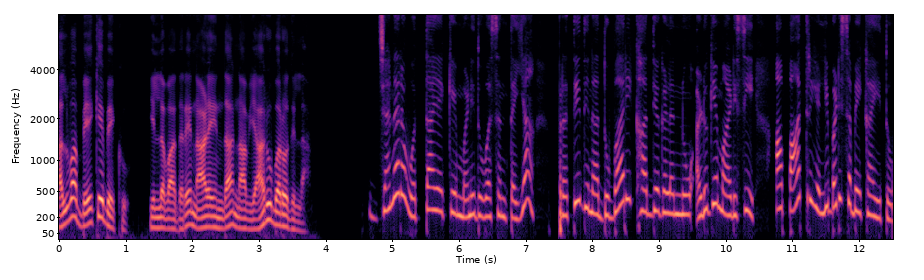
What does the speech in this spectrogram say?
ಹಲ್ವಾ ಬೇಕೇ ಬೇಕು ಇಲ್ಲವಾದರೆ ನಾಳೆಯಿಂದ ನಾವ್ಯಾರೂ ಬರೋದಿಲ್ಲ. ಜನರ ಒತ್ತಾಯಕ್ಕೆ ಮಣಿದು ವಸಂತಯ್ಯ ಪ್ರತಿದಿನ ದುಬಾರಿ ಖಾದ್ಯಗಳನ್ನು ಅಡುಗೆ ಮಾಡಿಸಿ ಆ ಪಾತ್ರೆಯಲ್ಲಿ ಬಡಿಸಬೇಕಾಯಿತು.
